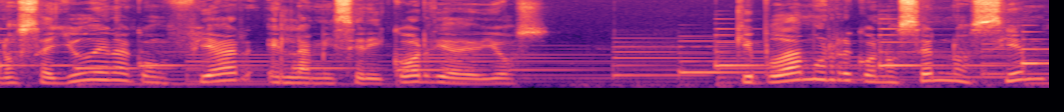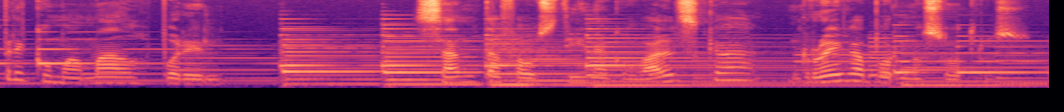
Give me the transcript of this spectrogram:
nos ayuden a confiar en la misericordia de Dios, que podamos reconocernos siempre como amados por Él. Santa Faustina Kowalska ruega por nosotros.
